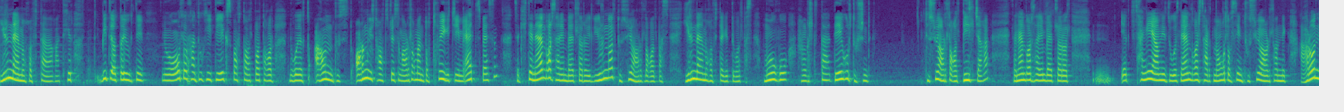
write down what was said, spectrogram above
98% таа байгаа. Тэгэхээр бид одоо юу гэдэг нь нөгөө уул уурхаан түүхий дэ экспорттой холбоотойгоор нөгөө яг авн төс орно гэж тооцож байсан орлого маань дутахгүй гэж ийм айдас байсан. За гэхдээ 8 дугаар сарын байдлаар ер нь бол төсвийн орлого бол бас 98% таа гэдэг бол бас муугүй хангалттай дээгүр төвшөнд төсвийн орлого бол биелж байгаа. За 8 дугаар сарын байдлаар бол яг сангийн яамны зүгээс 8 дугаар сард Монгол улсын төсвийн орлого нэг 11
